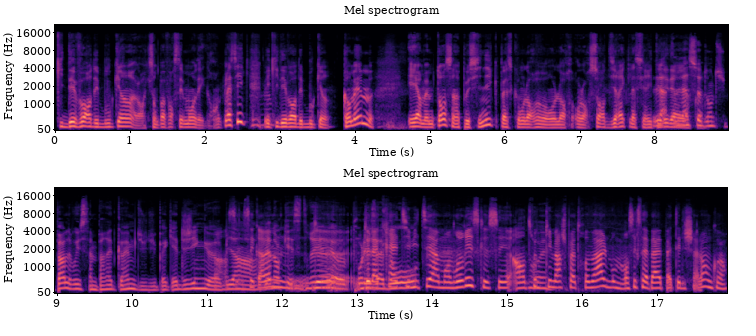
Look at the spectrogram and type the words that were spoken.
qui dévore des bouquins, alors qui sont pas forcément des grands classiques, mais qui dévore des bouquins quand même. Et en même temps, c'est un peu cynique parce qu'on leur, on leur, on leur sort direct la série télé Là, derrière. là, ce quoi. dont tu parles, oui, ça me paraît quand même du, du packaging euh, bien, c'est quand bien même orchestré de, euh, pour de les la ados. créativité à moindre risque. C'est un truc Ouais. qui marche pas trop mal. Bon, on sait que ça va appâter le chaland, quoi.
